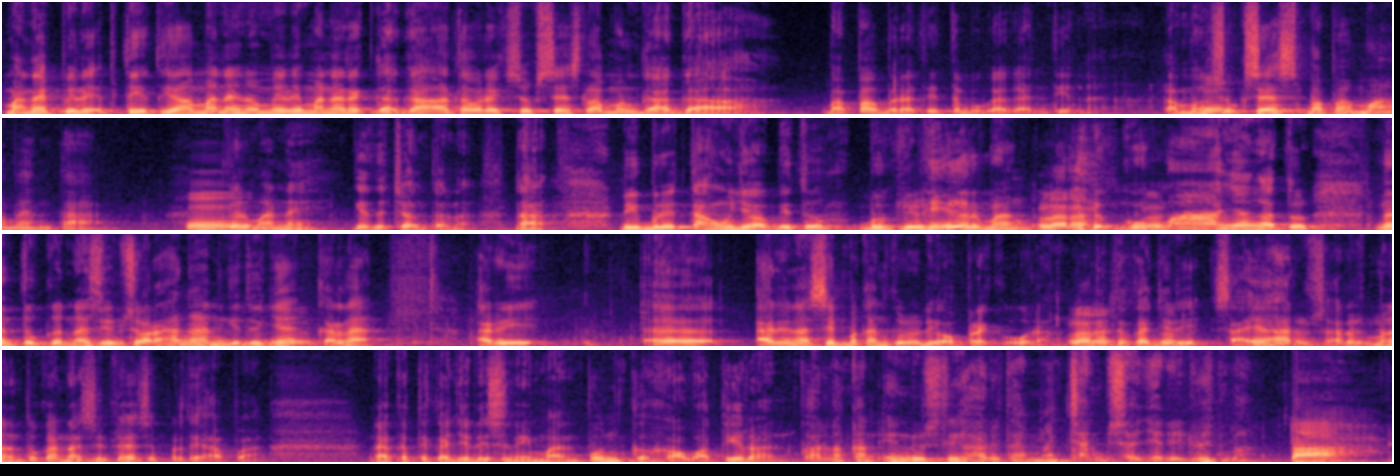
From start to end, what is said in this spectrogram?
Mana pilih ti- tinggal mana nu milih mana rek gagal atau rek sukses. Lamun gagal bapak berarti tebuka gantina lamun sukses bapak mau menta ke mana? Gitu contohnya. Nah diberi tanggung jawab itu begilir mang. Leres. ya kumanya ngatur nentukeun nasib sorangan gitu nya. Karena hari eh, hari nasib mah kan kudu dioprek ke orang. Gitu kan. Jadi saya harus harus menentukan nasib saya seperti apa. Nah ketika jadi seniman pun kekhawatiran. Karena kan industri hari taman can bisa jadi duit mang. Tah.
